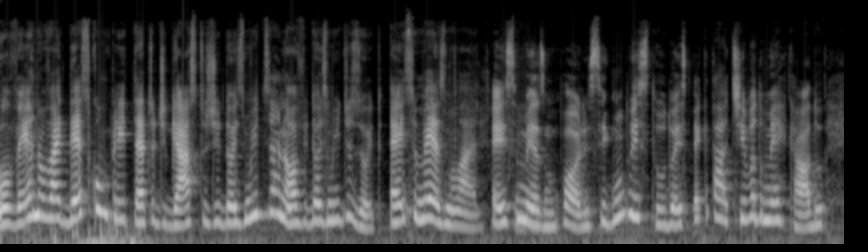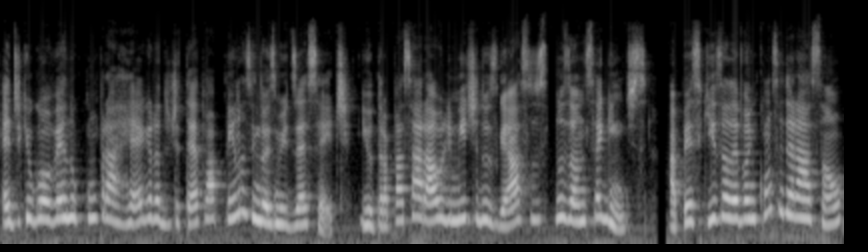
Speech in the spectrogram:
Governo vai descumprir teto de gastos de 2019 e 2018. É isso mesmo, Lari? É isso mesmo, Polly. Segundo o estudo, a expectativa do mercado é de que o governo cumpra a regra de teto apenas em 2017 e ultrapassará o limite dos gastos nos anos seguintes. A pesquisa levou em consideração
